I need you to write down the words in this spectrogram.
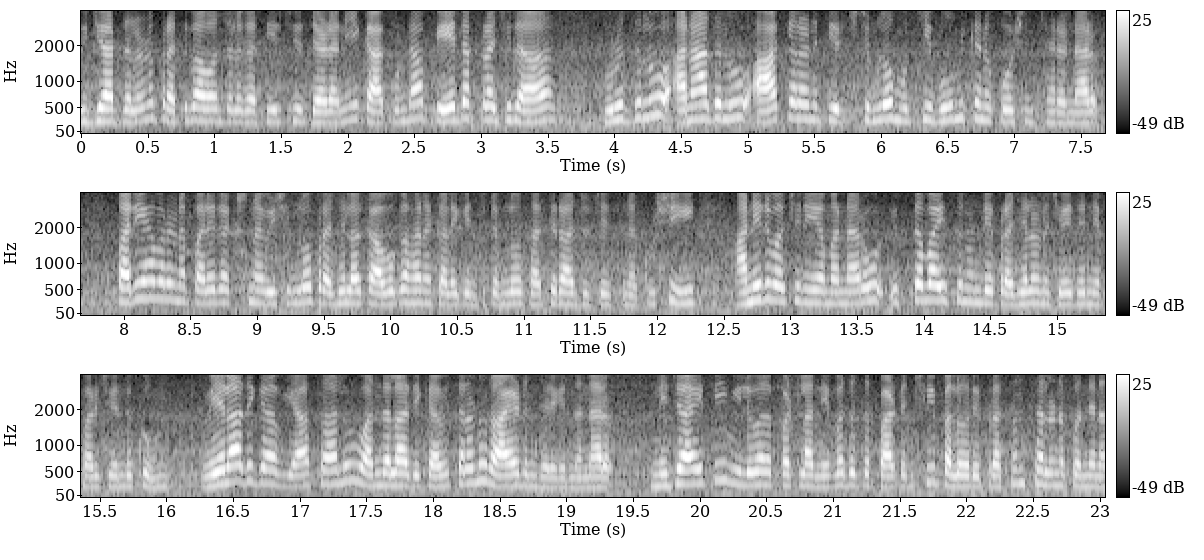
విద్యార్థులను ప్రతిభావంతులుగా తీర్చిదిద్దాడని కాకుండా పేద ప్రజల వృద్ధులు అనాథలు ఆకలిని తీర్చడంలో ముఖ్య భూమికను పోషించారన్నారు. పర్యావరణ పరిరక్షణ విషయంలో ప్రజలకు అవగాహన కలిగించడంలో సత్యరాజు చేసిన కృషి అనిర్వచనీయమన్నారు. యుక్త వయసు నుండే ప్రజలను చైతన్యపరిచేందుకు వేలాదిగా వ్యాసాలు వందలాది కవితలను రాయడం జరిగిందన్నారు. నిజాయితీ విలువల పట్ల నిబద్ధత పాటించి పలువురి ప్రశంసలను పొందిన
